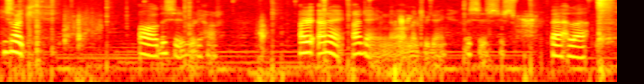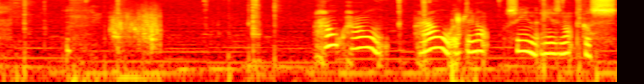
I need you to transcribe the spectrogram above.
He's like, oh, this is really hard. I, I don't, I don't even know what I'm meant to be doing. This is just bare How, how, how have they not seen that he is an octopus?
